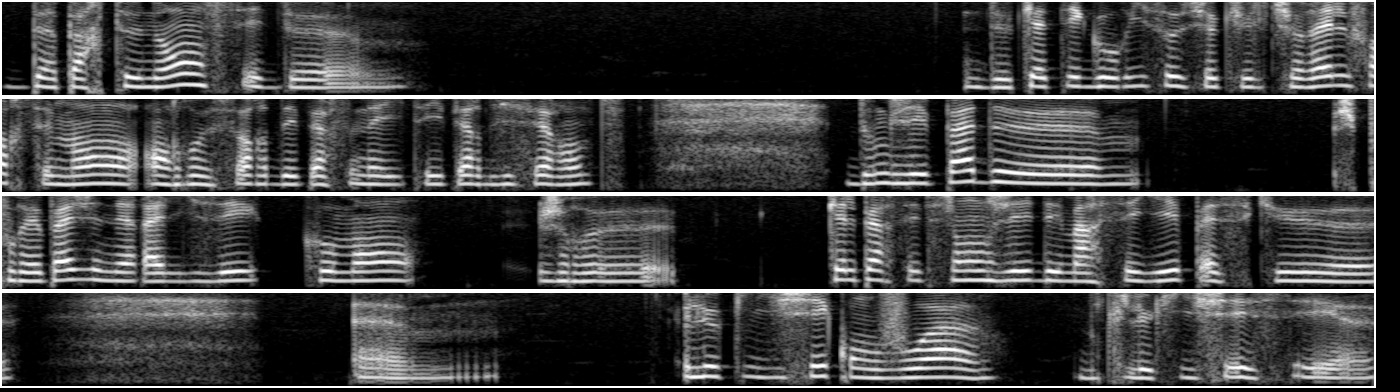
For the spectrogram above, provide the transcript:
d'appartenance et de de catégories socioculturelles, forcément, en ressort des personnalités hyper différentes. Donc, j'ai pas de. Je pourrais pas généraliser comment je. Quelle perception j'ai des Marseillais parce que. Euh, euh, le cliché qu'on voit. Donc, le cliché, c'est. Euh,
